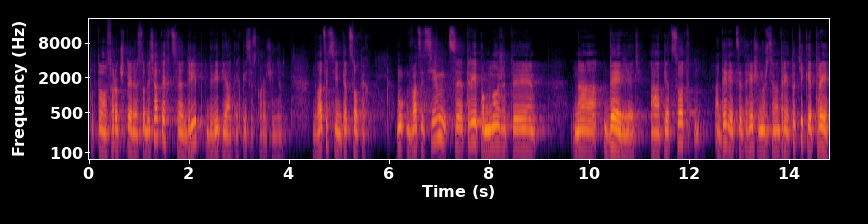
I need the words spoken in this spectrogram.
Тобто 44 110 це дріб 2 п'ятих після скорочення. 27 500. Ну, 27 це 3 помножити на 9, а 500, а 9 це 3, що множиться на 3. Тут тільки 3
